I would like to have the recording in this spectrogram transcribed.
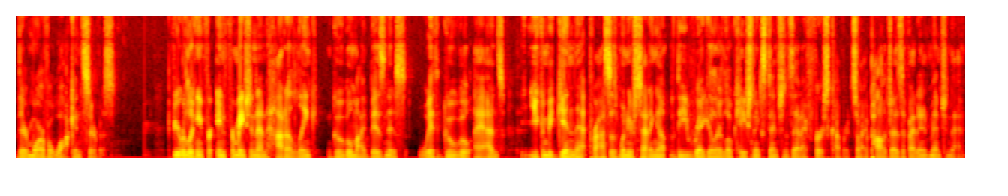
They're more of a walk-in service. If you were looking for information on how to link Google My Business with Google Ads, you can begin that process when you're setting up the regular location extensions that I first covered. So I apologize if I didn't mention that.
